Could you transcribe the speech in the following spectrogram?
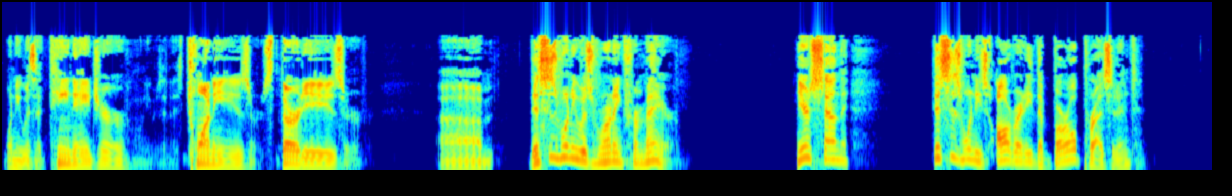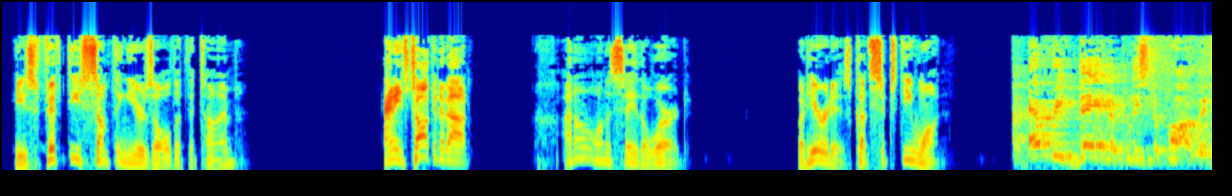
when he was a teenager, when he was in his 20s or his 30s or um, this is when he was running for mayor. Here's sounding. This is when he's already the borough president. He's 50 something years old at the time. And he's talking about, I don't want to say the word, but here it is cut 61. Every day in the police department,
